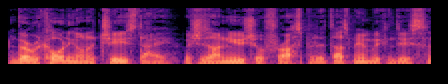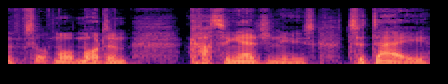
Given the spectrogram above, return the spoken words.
we're recording on a Tuesday, which is unusual for us, but it does mean we can do some sort of more modern, cutting edge news. Today,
